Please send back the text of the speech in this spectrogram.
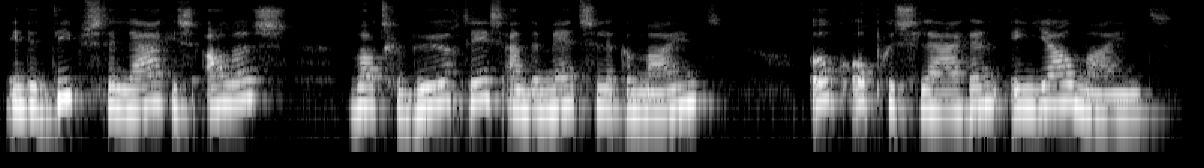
In de diepste laag is alles wat gebeurd is aan de menselijke mind ook opgeslagen in jouw mind.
